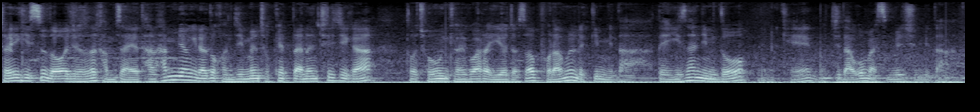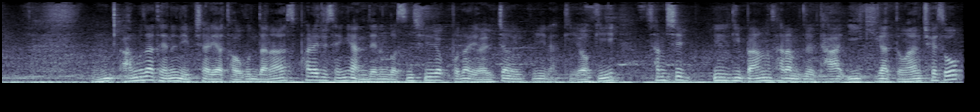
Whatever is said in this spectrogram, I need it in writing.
저희 기수 넣어주셔서 감사해요. 단 한 명이라도 건지면 좋겠다는 취지가 더 좋은 결과로 이어져서 보람을 느낍니다. 네, 이사님도 이렇게 멋지다고 말씀해 주십니다. 음, 아무나 되는 입찰이야 더군다나 스파레주생이 안 되는 것은 실력보다 열정일 뿐이라기 여기 31기 방 사람들 다 이 기간 동안 최소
